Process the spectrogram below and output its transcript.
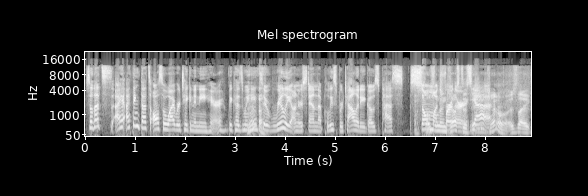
so that's I, I think that's also why we're taking a knee here because we need to really understand that police brutality goes past so social much further. Yeah. in general. It's like,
